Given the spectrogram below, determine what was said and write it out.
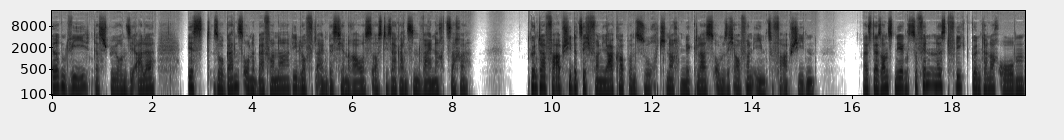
Irgendwie, das spüren sie alle, ist so ganz ohne Befana die Luft ein bisschen raus aus dieser ganzen Weihnachtssache. Günther verabschiedet sich von Jakob und sucht nach Niklas, um sich auch von ihm zu verabschieden. Als der sonst nirgends zu finden ist, fliegt Günther nach oben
